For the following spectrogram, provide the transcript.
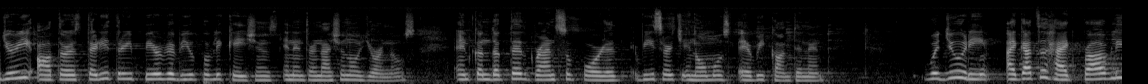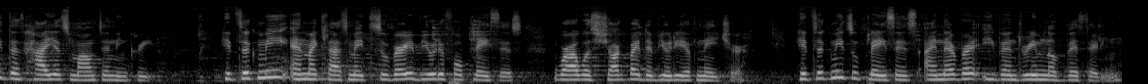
Yuri authors 33 peer-reviewed publications in international journals and conducted grant-supported research in almost every continent. With Yuri, I got to hike probably the highest mountain in Crete. He took me and my classmates to very beautiful places where I was shocked by the beauty of nature. He took me to places I never even dreamed of visiting,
